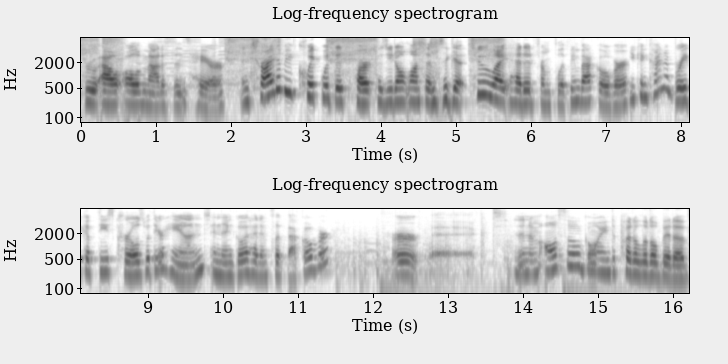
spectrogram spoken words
throughout all of Madison's hair. And try to be quick with this part because you don't want them to get too lightheaded from flipping back over. You can kind of break up these curls with your hand and then go ahead and flip back over. Perfect. And then I'm also going to put a little bit of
